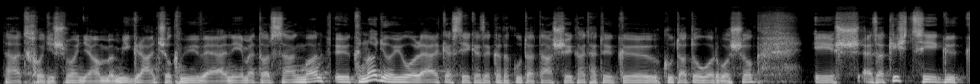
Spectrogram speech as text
tehát hogy is mondjam, migráncsok műve Németországban. Ők nagyon jól elkezdték ezeket a kutatásaikat, hát ők kutatóorvosok, és ez a kis cégük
